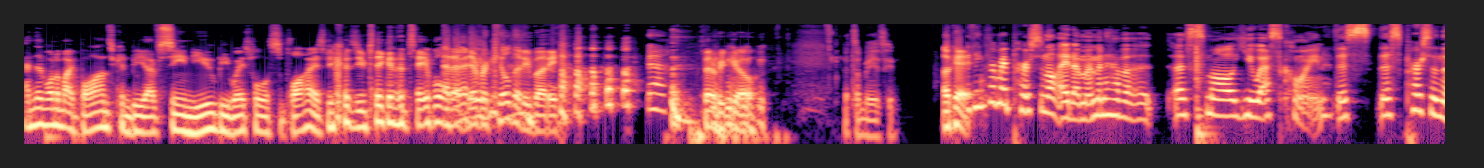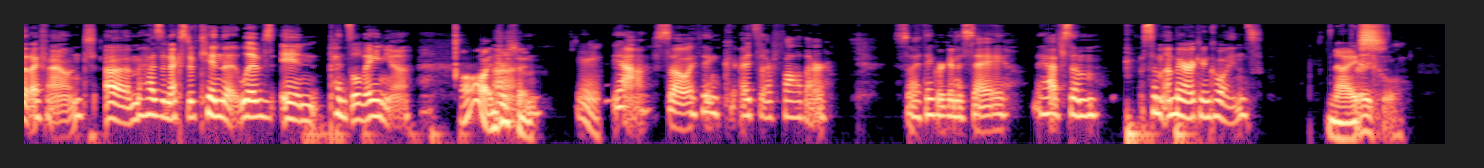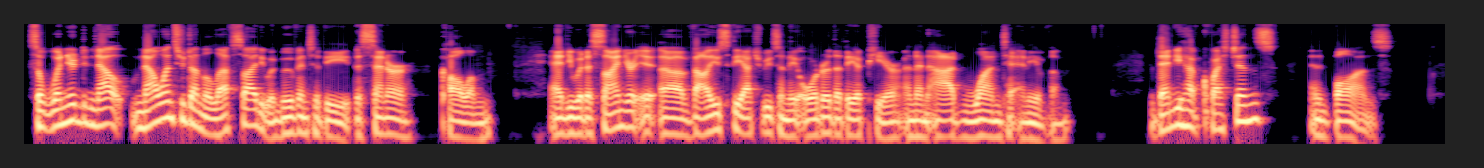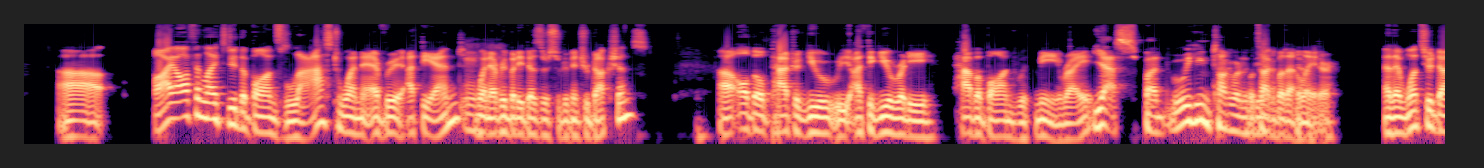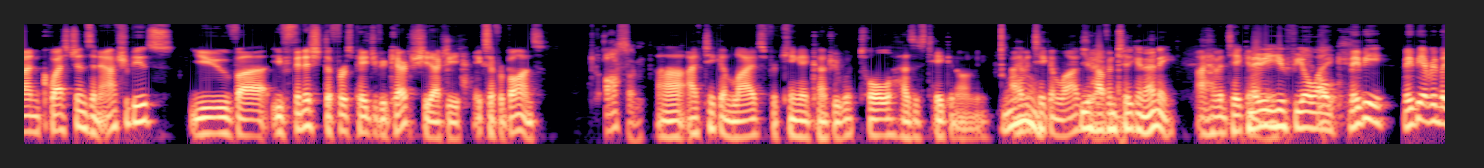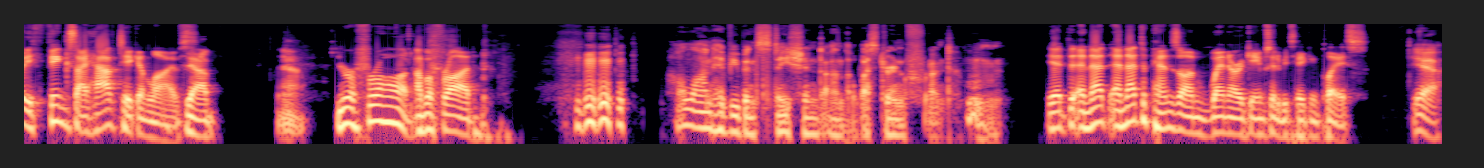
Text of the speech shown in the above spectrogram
and then one of my bonds can be I've seen you be wasteful of supplies because you've taken the table. and I've never killed anybody. yeah. There we go. That's amazing. Okay. I think for my personal item, I'm gonna have a, a small U.S. coin. This this person that I found um, has a next of kin that lives in Pennsylvania. Oh, interesting. Um, Yeah, so I think it's their father. So I think we're gonna say they have some some American coins. nice. Very cool. So when you're now now once you're done the left side, you would move into the the center column, and you would assign your uh, values to the attributes in the order that they appear, and then add one to any of them. Then you have questions and bonds. Uh, I often like to do the bonds last when every at the end when Mhm. everybody does their sort of introductions. Uh, although Patrick, you I think you already have a bond with me, right? Yes, but we can talk about it. We'll talk end, about that yeah. later. And then once you're done questions and attributes, you've uh, you've finished the first page of your character sheet actually, except for bonds. Awesome. Uh, I've taken lives for king and country. What toll has this taken on me? I haven't Oh, taken lives. You yet. haven't taken any. I haven't taken. Maybe any. you feel Oh, like maybe maybe everybody thinks I have taken lives. yeah, yeah. you're a fraud. I'm a fraud. How long have you been stationed on the Western Front? Hmm. Yeah, and that and that depends on when our game's going to be taking place. Yeah.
